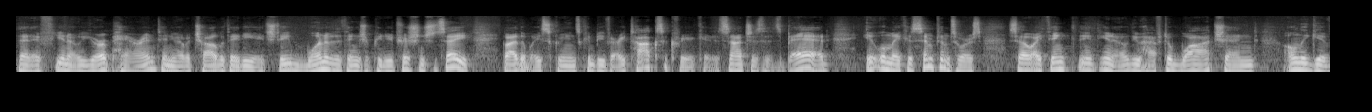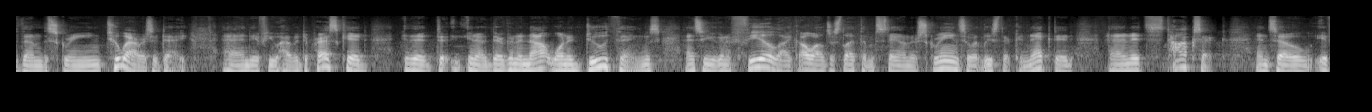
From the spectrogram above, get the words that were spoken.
that if, you know, you're a parent and you have a child with ADHD, one of the things your pediatrician should say, by the way, screens can be very toxic for your kid. It's not just it's bad, it will make his symptoms worse. So I think that, you know, you have to watch and only give them the screen two hours a day. And if you have a depressed kid, that you know they're going to not want to do things and so you're going to feel like oh i'll just let them stay on their screen so at least they're connected and it's toxic and so if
